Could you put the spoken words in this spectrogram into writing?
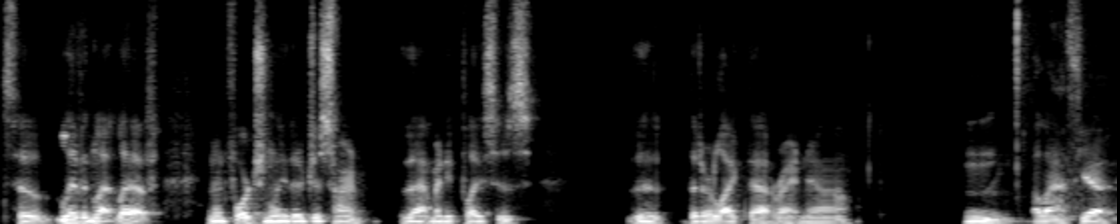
to live and let live. And unfortunately, there just aren't that many places that that are like that right now. Mm, alas, yeah.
